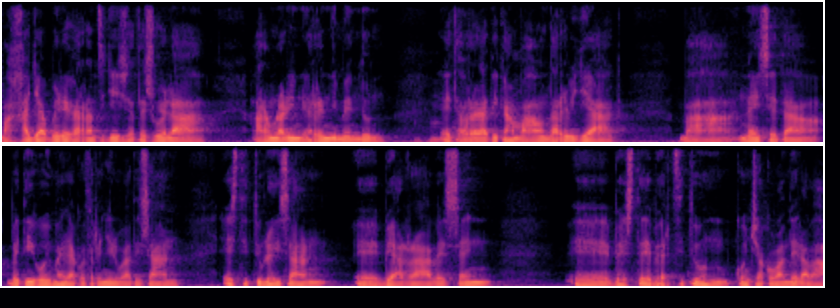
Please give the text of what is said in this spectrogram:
ba, jaiak bere garrantzia izate zuela arraunarin errendimendun. Mhm. Eta horregatik ba, ondarri bilak, ba, naiz eta beti goi mailako treneru bat izan, ez titule izan e, beharra bezain e, beste bertzitun kontxako bandera, ba,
